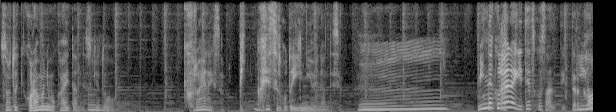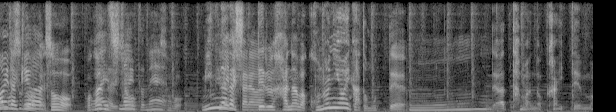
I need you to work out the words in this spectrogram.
その時コラムにも書いたんですけど、うん。黒柳さんびっくりするほどいい匂いなんですよ、うーん。みんな黒柳徹子さんって言ったら顔匂いもすぐだけはわかるそうわおかんない会いしないでしょとね。そう。みんなが知ってる花はこの匂いかと思って。うーん。で頭の回転も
